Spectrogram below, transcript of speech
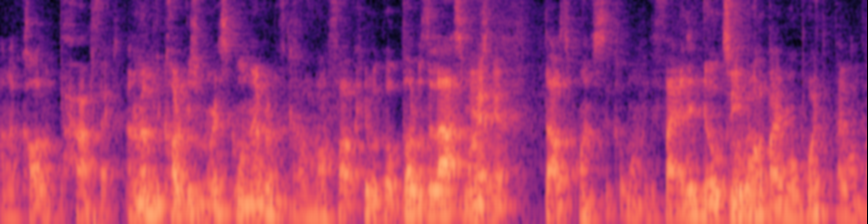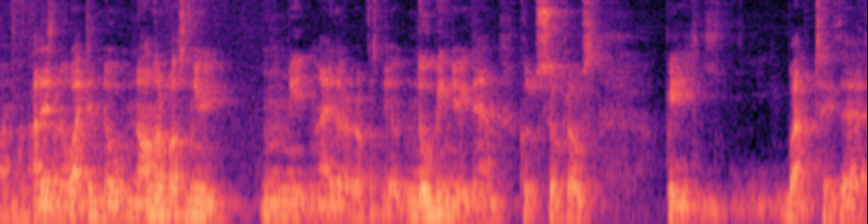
and I caught him perfect. And I remember the cartridge and wrist going and everything. Like, oh uh-huh. fuck, here we go. But it was the last one. Yeah, yeah. That was the punch that won me the fight. I didn't know. So you won it by one point. By one point. I didn't know. I didn't know. None of us knew. Me, neither of us knew. Nobody knew then because it was so close. We went to the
